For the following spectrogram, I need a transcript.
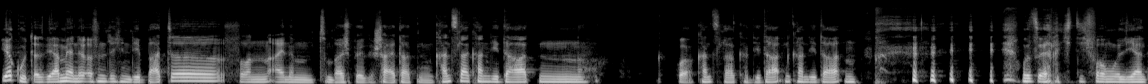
Ja gut, also wir haben ja in der öffentlichen Debatte von einem zum Beispiel gescheiterten Kanzlerkandidaten oder Kanzlerkandidatenkandidaten, muss er richtig formulieren,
